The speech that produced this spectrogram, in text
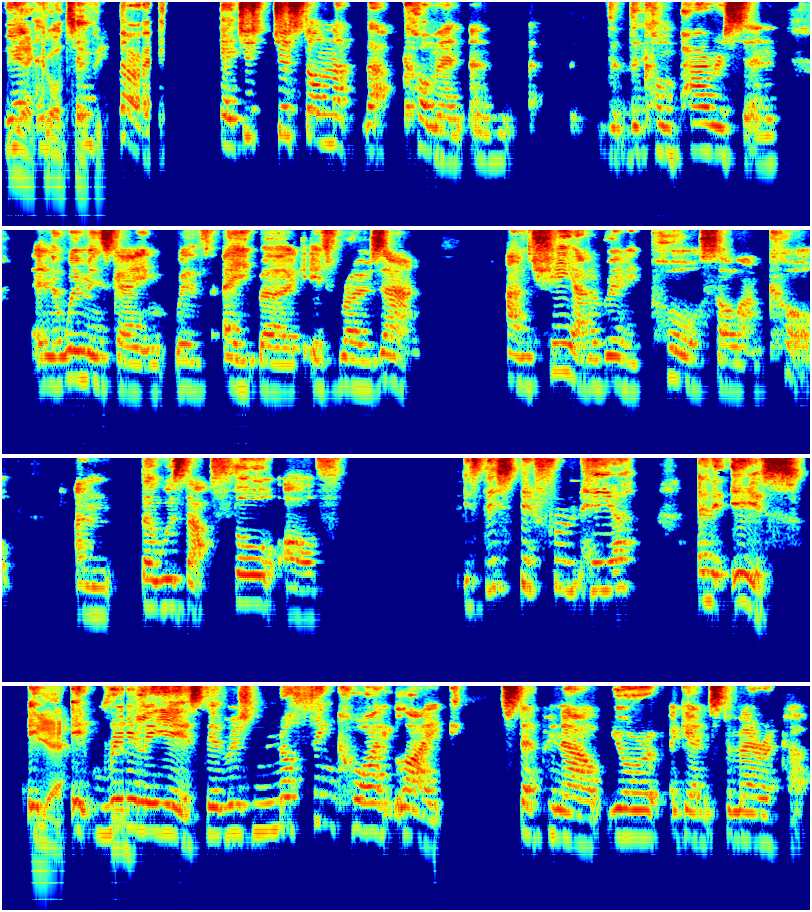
yeah, yeah go on, Sophie. Sorry, yeah, just just on that that comment and the, the comparison in the women's game with Aberg is Rose Zhang, and she had a really poor Solheim Cup, and there was that thought of, is this different here? And it is. It, yeah. it really is. There is nothing quite like stepping out Europe against America,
